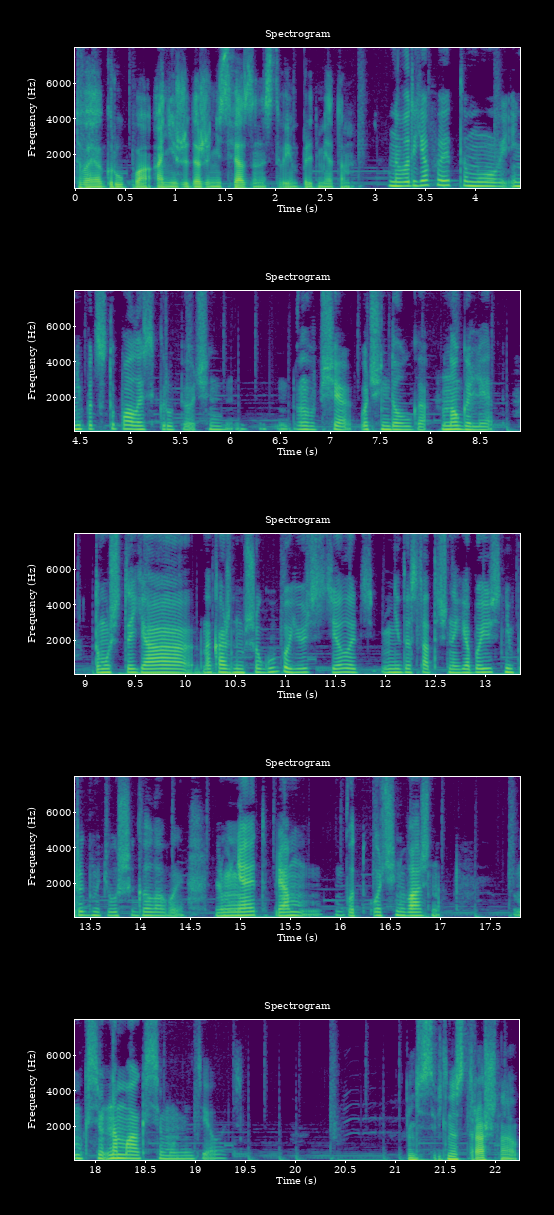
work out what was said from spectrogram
твоя группа, они же даже не связаны с твоим предметом. Ну вот я поэтому и не подступалась к группе очень, ну, вообще очень долго, много лет. Потому что я на каждом шагу боюсь сделать недостаточно. Я боюсь не прыгнуть выше головы. Для меня это прям вот очень важно. Максим- на максимуме делать. Действительно страшно.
